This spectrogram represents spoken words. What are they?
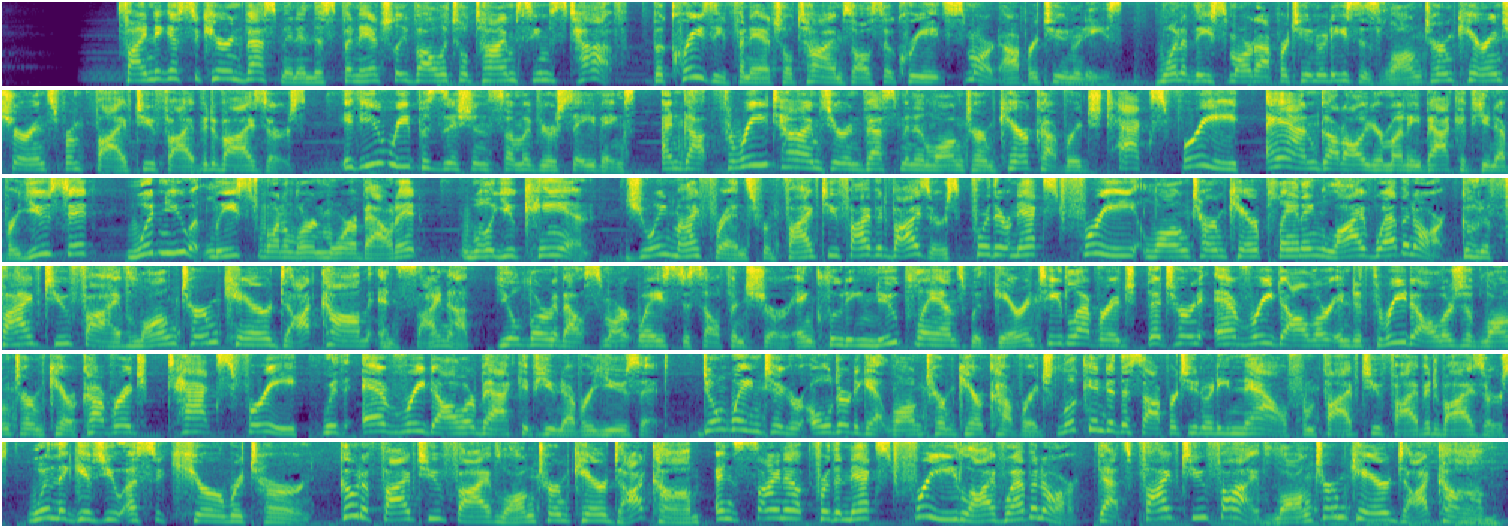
Finding a secure investment in this financially volatile time seems tough, but crazy financial times also create smart opportunities. One of these smart opportunities is long-term care insurance from 525 Advisors. If you repositioned some of your savings and got three times your investment in long-term care coverage tax-free and got all your money back if you never used it, wouldn't you at least want to learn more about it? Well, you can. Join my friends from 525 Advisors for their next free long term care planning live webinar. Go to 525longtermcare.com and sign up. You'll learn about smart ways to self insure, including new plans with guaranteed leverage that turn every dollar into $3 of long term care coverage tax free with every dollar back if you never use it. Don't wait until you're older to get long term care coverage. Look into this opportunity now from 525 Advisors, one that gives you a secure return. Go to 525longtermcare.com and sign up for the next free live webinar. That's 525longtermcare.com.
